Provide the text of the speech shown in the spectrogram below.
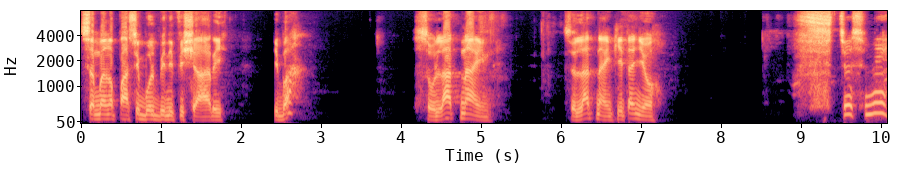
sa mga possible beneficiary. Diba? So lot 9. So lot 9, kita nyo. Diyos me.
